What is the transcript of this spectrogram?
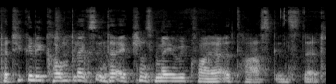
Particularly complex interactions may require a task instead.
